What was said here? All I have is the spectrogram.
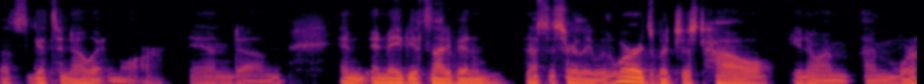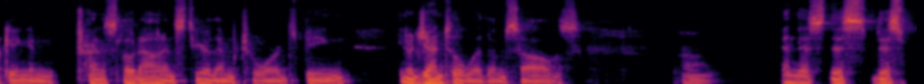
let's get to know it more and um and and maybe it's not even necessarily with words but just how you know i'm i'm working and trying to slow down and steer them towards being you know gentle with themselves um, and this this this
